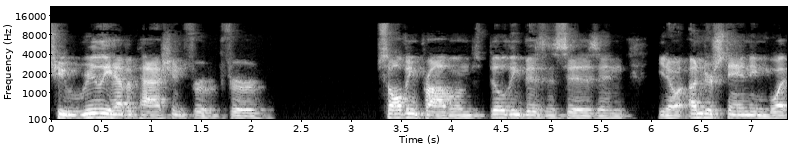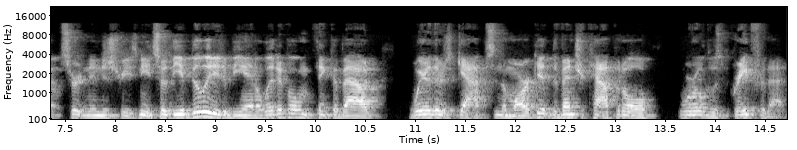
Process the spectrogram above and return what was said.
to really have a passion for for solving problems, building businesses, and you know understanding what certain industries need. So the ability to be analytical and think about where there's gaps in the market, the venture capital world was great for that.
